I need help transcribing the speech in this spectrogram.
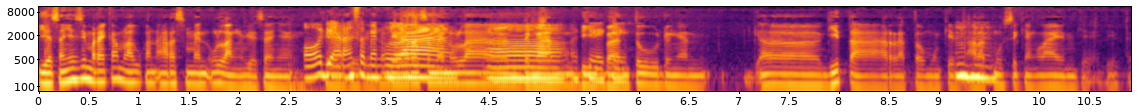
Biasanya sih mereka melakukan aransemen ulang biasanya Oh, di aransemen Di ulang. aransemen ulang Oh, dengan oke. dibantu dengan eh, gitar atau mungkin Mhm. alat musik yang lain kayak gitu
